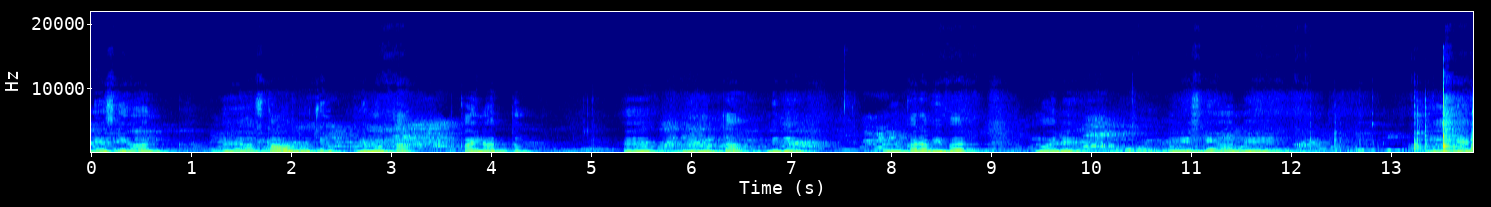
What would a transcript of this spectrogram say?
Neslihan e, hasta olduğu için yumurta kaynattım. Yumurta bir de karabiber böyle güneşli halde yiyecek.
